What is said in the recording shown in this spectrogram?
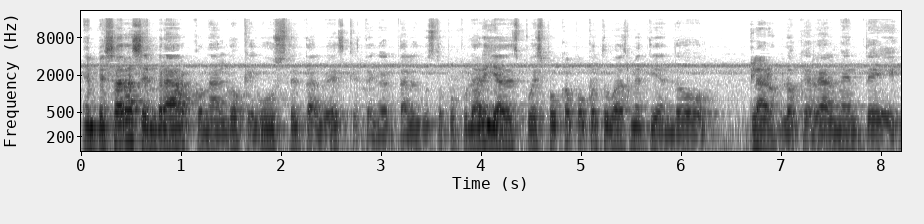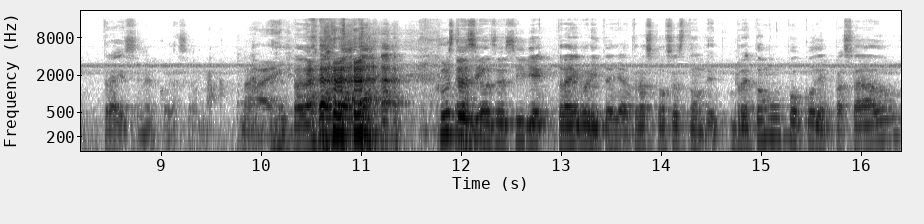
empezar a sembrar con algo que guste tal vez, que tenga tal vez gusto popular y ya después poco a poco tú vas metiendo Claro. lo que realmente traes en el corazón. Ay. Justo así. Entonces sí, bien, traigo ahorita ya otras cosas donde retomo un poco del pasado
